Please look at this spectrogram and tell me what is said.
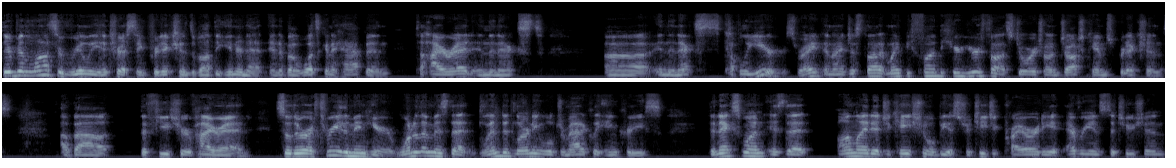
There have been lots of really interesting predictions about the internet and about what's going to happen to higher ed in the next uh, in the next couple of years, right? And I just thought it might be fun to hear your thoughts, George, on Josh Kim's predictions about the future of higher ed. So there are three of them in here. One of them is that blended learning will dramatically increase. The next one is that online education will be a strategic priority at every institution.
